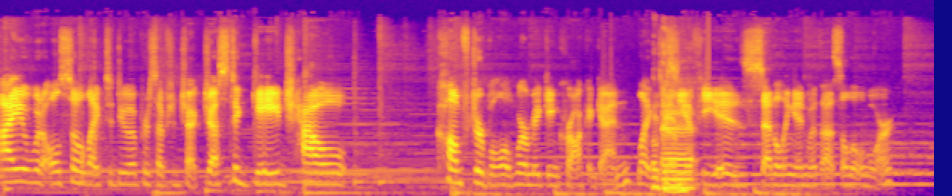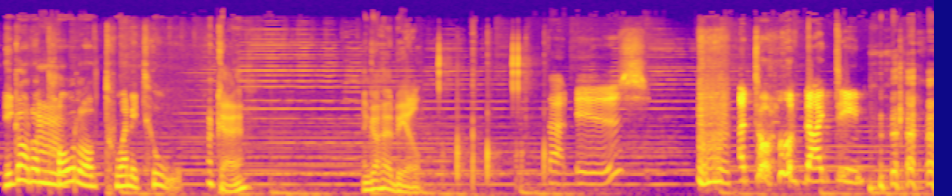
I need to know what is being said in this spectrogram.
I would also like to do a perception check just to gauge how comfortable we're making Krohk again. Like to see if he is settling in with us a little more. He got a Mm. total of 22. Okay. And go ahead, Beetle. That is a total of 19.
